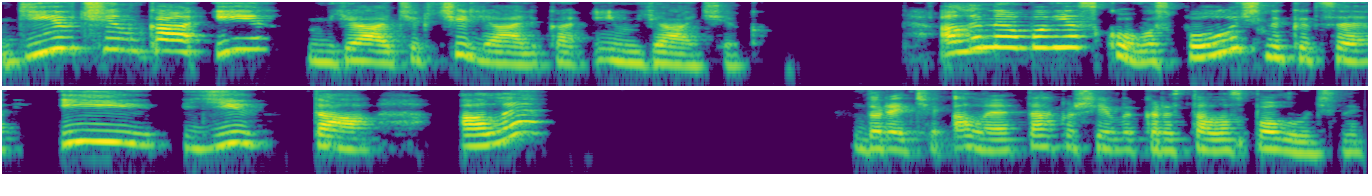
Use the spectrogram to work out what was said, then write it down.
Дівчинка і м'ячик, чи лялька і м'ячик. Але не обов'язково сполучники це і, й, та. Але, до речі, але також я використала сполучник.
